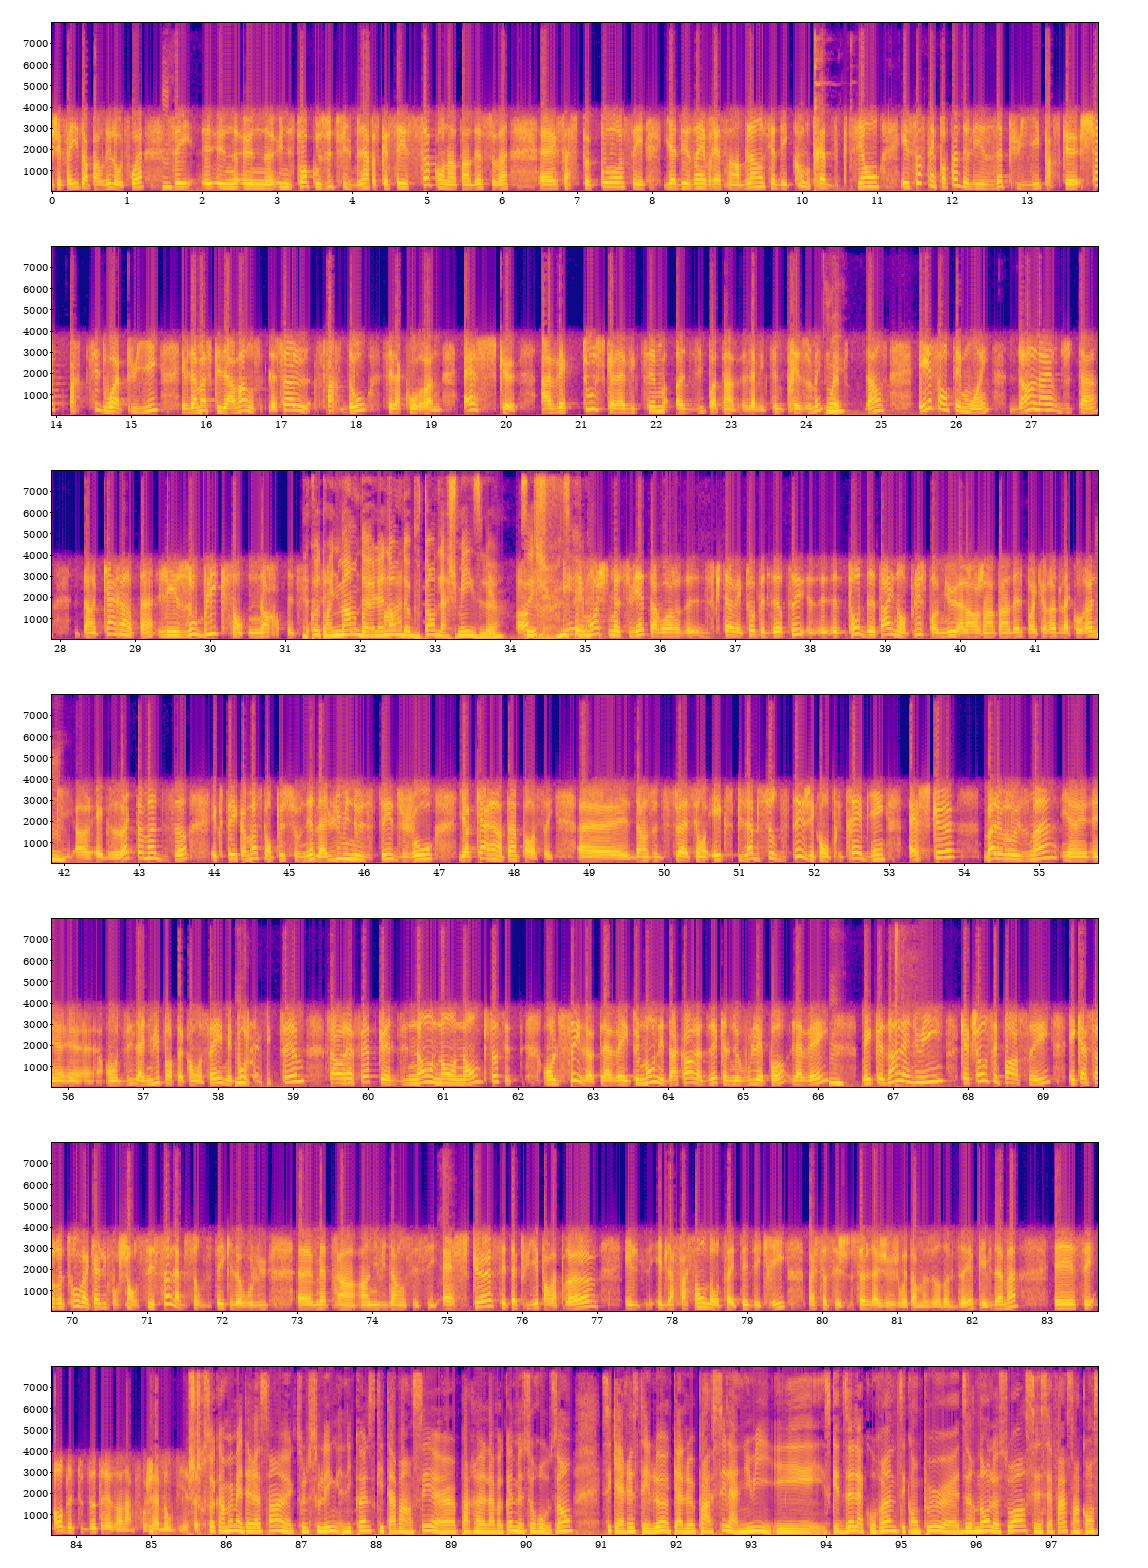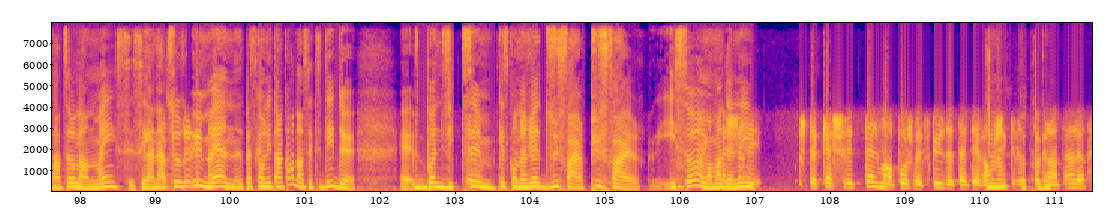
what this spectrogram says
j'ai failli t'en parler l'autre fois, mm. c'est une, une, une, histoire cousue de fil blanc, parce que c'est ça qu'on entendait souvent. Euh, ça se peut pas, c'est il y a des invraisemblances, il y a des contradictions. Et ça, c'est important de les appuyer, parce que chaque partie doit appuyer, évidemment, ce qu'il avance. Le seul fardeau, c'est la couronne. Est-ce que avec tout ce que la victime a dit, la victime présumée, et son témoin, dans l'air du temps, dans 40 ans, les oublis qui sont normaux. Écoute, on demande le nombre de boutons de la chemise, là. Et, moi, je me souviens t'avoir euh, discuté avec toi et de dire, tu sais, euh, euh, trop de détails non plus, c'est pas mieux. Alors, j'entendais le procureur de la Couronne mm. qui a exactement dit ça. Écoutez, comment est-ce qu'on peut se souvenir de la luminosité du jour il y a 40 ans passés dans une situation X? Puis l'absurdité, j'ai compris très bien. Est-ce que Malheureusement, il y a, on dit la nuit porte conseil, mais pour mm. la victime, ça aurait fait qu'elle dit non, non, non. Puis ça, c'est, on le sait là que la veille, tout le monde est d'accord à dire qu'elle ne voulait pas la veille, mm. mais que dans la nuit, quelque chose s'est passé et qu'elle se retrouve à Califourchon. C'est ça l'absurdité qu'il a voulu euh, mettre en, évidence ici. Est-ce que c'est appuyé par la preuve et, de la façon dont ça a été décrit? Ben ça, c'est seule la juge va être en mesure de le dire. Puis évidemment, et c'est hors de tout doute raisonnable. Faut jamais oublier ça. Je trouve ça quand même intéressant euh, que tu le soulignes, l'école, ce qui est avancé euh, par euh, l'avocat de M. Roson, c'est qu'elle est restée là, qu'elle a passé la nuit. Et ce que disait la couronne, c'est qu'on peut dire non le soir, se laisser faire sans consentir le lendemain. C'est la nature humaine. Parce qu'on est encore dans cette idée de bonne victime. Qu'est-ce qu'on aurait dû faire, pu faire? Et ça, à un moment donné je te cacherai tellement pas, je m'excuse de t'interrompre, je reste pas grand temps, là.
